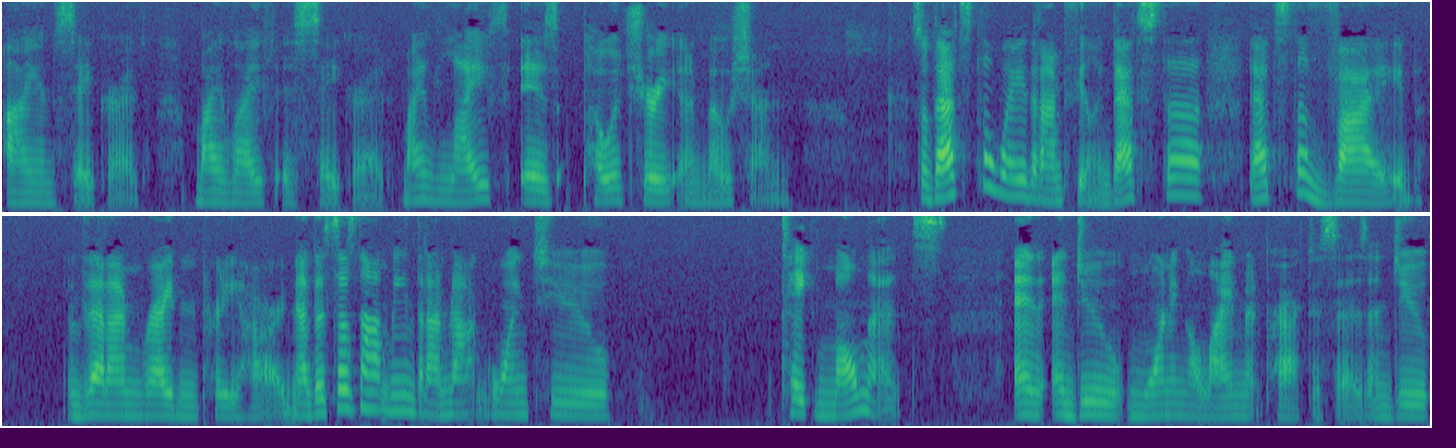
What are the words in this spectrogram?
I am sacred. My life is sacred. My life is poetry in motion. So that's the way that I'm feeling. That's the that's the vibe that I'm riding pretty hard. Now this does not mean that I'm not going to take moments and and do morning alignment practices and do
